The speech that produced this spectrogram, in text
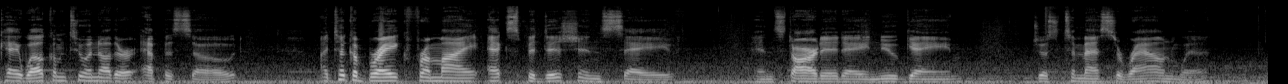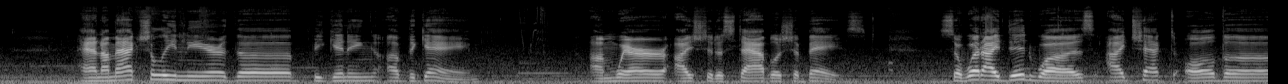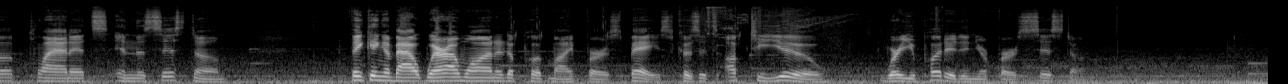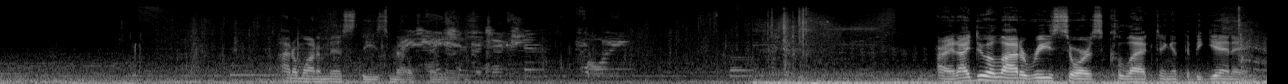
Okay, welcome to another episode. I took a break from my expedition save and started a new game just to mess around with. And I'm actually near the beginning of the game. I'm where I should establish a base. So what I did was I checked all the planets in the system thinking about where I wanted to put my first base because it's up to you where you put it in your first system. I don't want to miss these metal fingers. Alright, I do a lot of resource collecting at the beginning.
